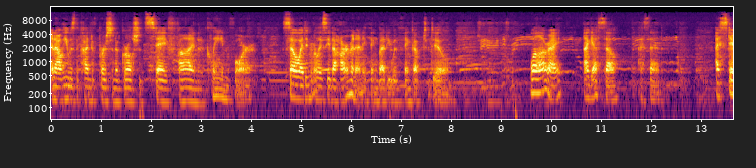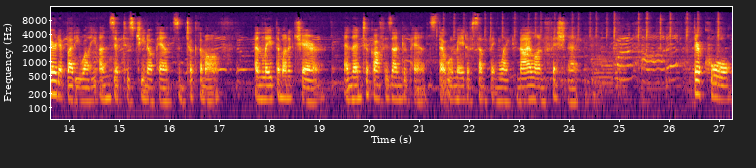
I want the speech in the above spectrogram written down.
and how he was the kind of person a girl should stay fine and clean for. So I didn't really see the harm in anything Buddy would think up to do. Well, all right, I guess so, I said. I stared at Buddy while he unzipped his chino pants and took them off, and laid them on a chair, and then took off his underpants that were made of something like nylon fishnet. They're cool,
